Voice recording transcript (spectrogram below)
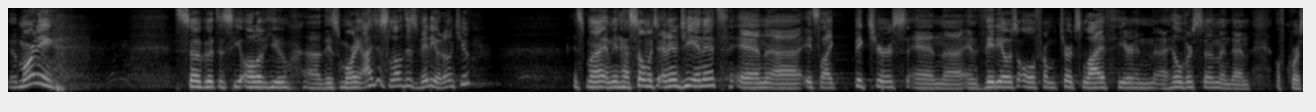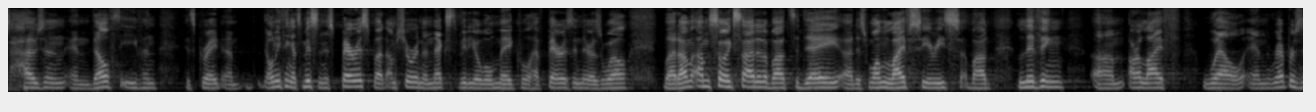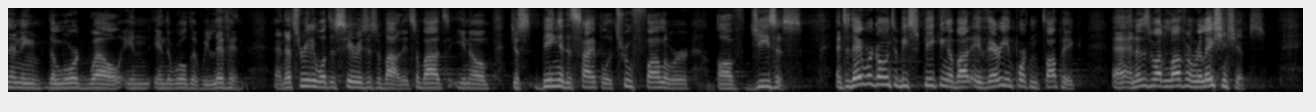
Good morning. So good to see all of you uh, this morning. I just love this video, don't you? It's my, I mean, it has so much energy in it, and uh, it's like pictures and uh, and videos all from church life here in uh, Hilversum, and then of course Huizen and Delft even. It's great. Um, the only thing that's missing is Paris, but I'm sure in the next video we'll make we'll have Paris in there as well. But I'm I'm so excited about today, uh, this one life series about living um, our life well and representing the Lord well in, in the world that we live in. And that's really what this series is about. It's about, you know, just being a disciple, a true follower of Jesus. And today we're going to be speaking about a very important topic, and that is about love and relationships.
